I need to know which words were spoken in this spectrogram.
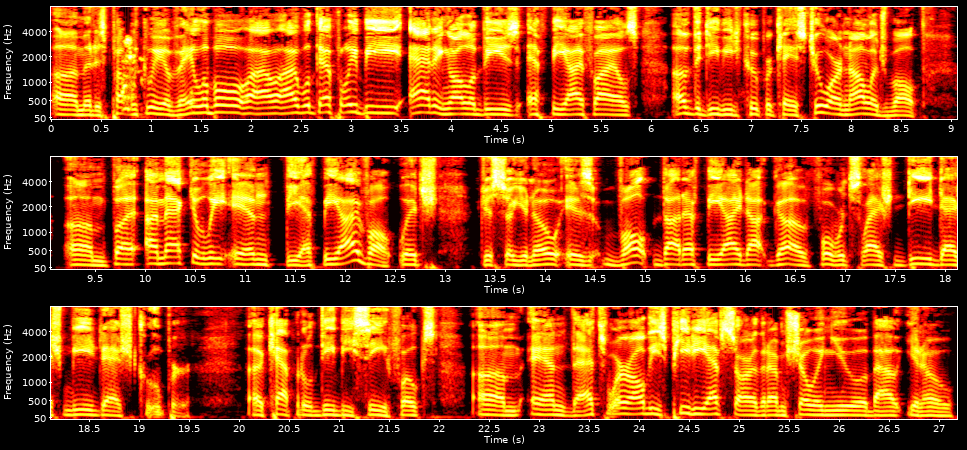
Um, it is publicly available. I, I will definitely be adding all of these FBI files of the DB Cooper case to our knowledge vault. Um, but I'm actively in the FBI vault, which just so you know is vault.fbi.gov forward slash D dash B dash Cooper uh, capital DBC, folks. Um, and that's where all these PDFs are that I'm showing you about, you know,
